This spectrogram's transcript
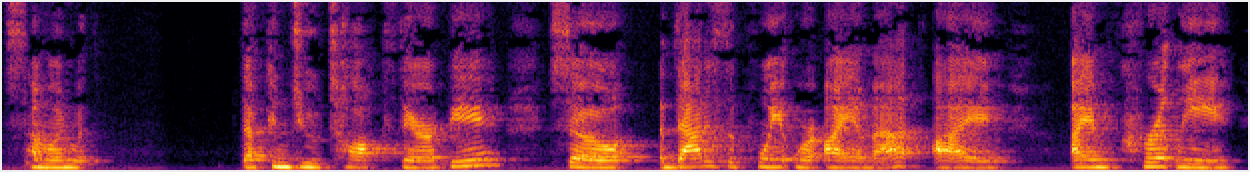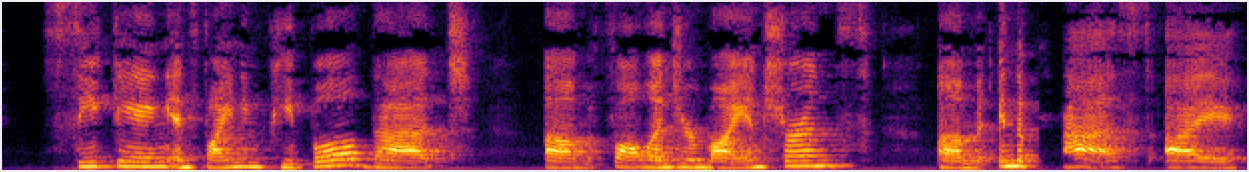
someone with that can do talk therapy. So that is the point where I am at. I I am currently seeking and finding people that um, fall under my insurance. Um, in the past, I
